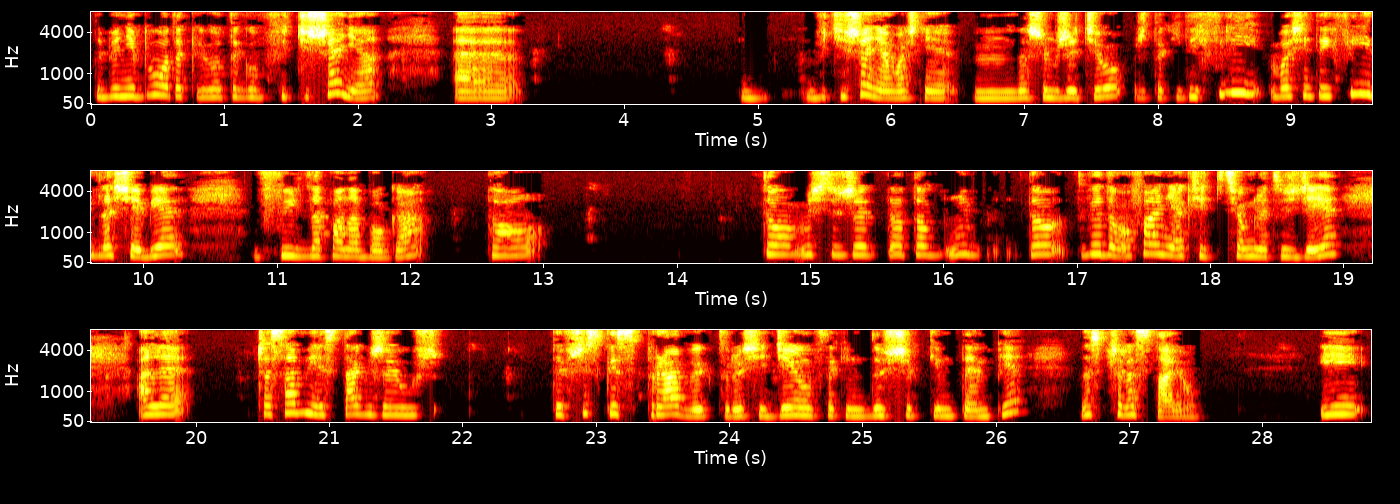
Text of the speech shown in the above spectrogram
gdyby nie było takiego tego wyciszenia, e, wyciszenia właśnie w naszym życiu, że takiej tej chwili, właśnie tej chwili dla siebie, chwili dla Pana Boga, to to myślę, że to, to, nie, to, to wiadomo, fajnie jak się ciągle coś dzieje, ale czasami jest tak, że już te wszystkie sprawy, które się dzieją w takim dość szybkim tempie, nas przerastają. I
